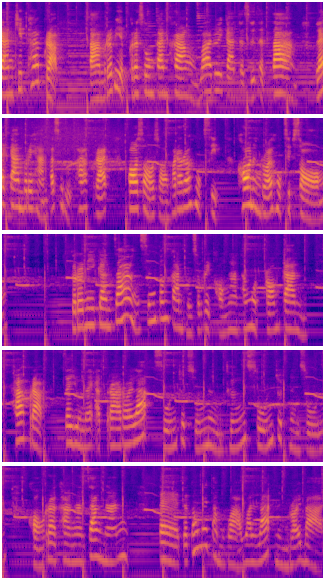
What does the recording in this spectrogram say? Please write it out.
การคิดค่าปรับตามระเบียบกระทรวงการคลังว่าด้วยการจัดซื้อจัดจ้าง และการบริหารพัสดุภาครัฐ พศ 2560 ข้อ 162 กรณีการจ้างซึ่งต้องการผลสำเร็จของงานทั้งหมดพร้อมกัน ค่าปรับจะอยู่ในอัตราร้อยละ 0.01 ถึง 0.10 ของราคางานจ้างนั้น แต่จะต้องไม่ต่ำกว่าวันละ 100 บาท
